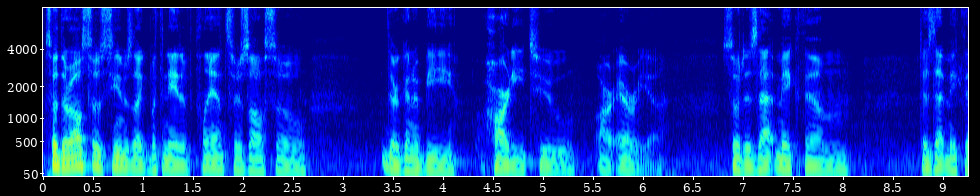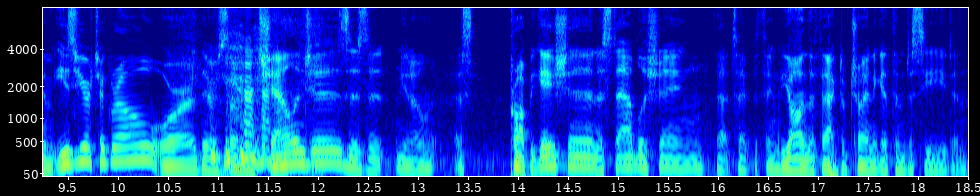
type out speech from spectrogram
so there also seems like with native plants, there's also they're going to be hardy to our area. So does that make them does that make them easier to grow or are there some challenges? Is it, you know, propagation, establishing, that type of thing, beyond the fact of trying to get them to seed and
